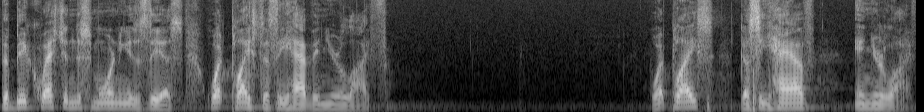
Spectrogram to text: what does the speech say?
The big question this morning is this What place does he have in your life? What place does he have in your life?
